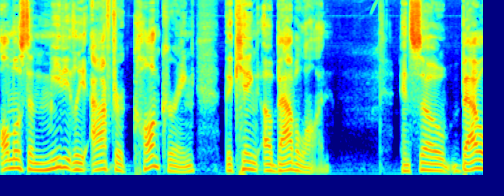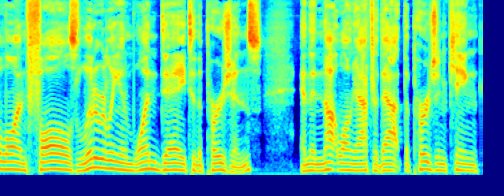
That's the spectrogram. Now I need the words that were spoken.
almost immediately after conquering the king of Babylon. And so Babylon falls literally in one day to the Persians. And then not long after that, the Persian king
